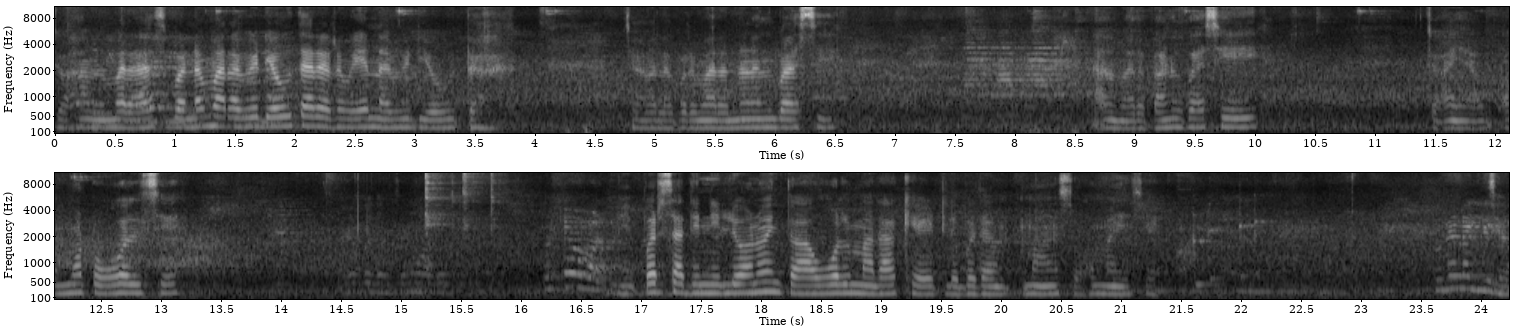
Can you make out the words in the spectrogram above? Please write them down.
જો હા મારા હસબન્ડ અમારા વીડિયો ઉતારે હું એના વીડિયો ઉતારે. જો પર મારા નણંદબાસી આ મારા ભાણુભાસી જો અહીંયા મોટો હોલ છે. પ્રસાદીની લોન હોય ને તો આ હોલમાં રાખે એટલે બધા માણસો સમાય છે. જો.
